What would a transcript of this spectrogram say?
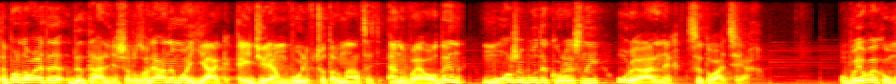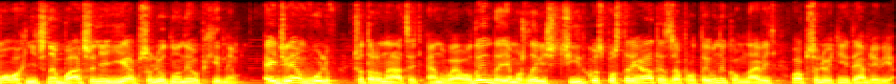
Тепер давайте детальніше розглянемо, як AGM Wolf 14 NV1 може бути корисний у реальних ситуаціях. У бойових умовах нічне бачення є абсолютно необхідним. AGM Wolf 14 NV1 дає можливість чітко спостерігати за противником навіть в абсолютній темряві.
